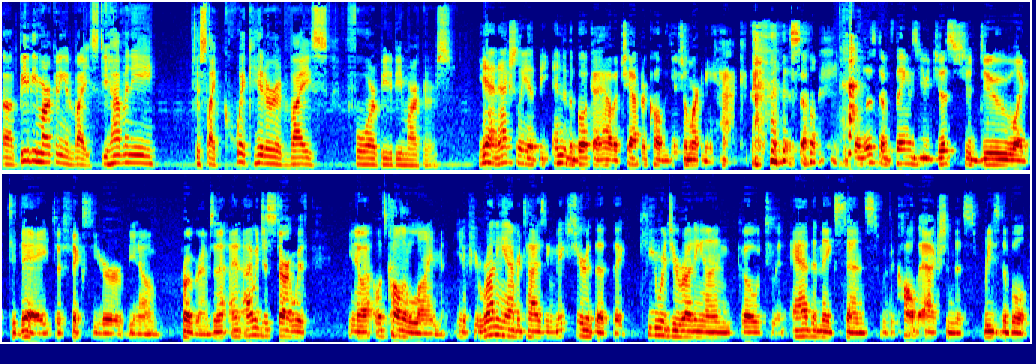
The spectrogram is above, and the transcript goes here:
uh, B2B marketing advice. Do you have any just like quick hitter advice for B2B marketers? Yeah, and actually at the end of the book, I have a chapter called the Digital Marketing Hack. so it's a list of things you just should do like today to fix your, you know, programs. And I, and I would just start with you know, let's call it alignment. You know, if you're running advertising, make sure that the keywords you're running on go to an ad that makes sense with a call to action that's reasonable,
